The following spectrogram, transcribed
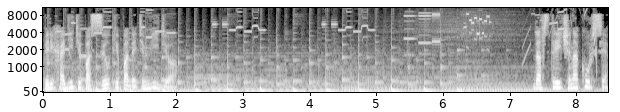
переходите по ссылке под этим видео. До встречи на курсе!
